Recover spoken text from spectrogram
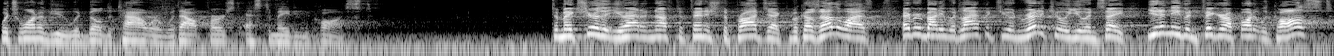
Which one of you would build a tower without first estimating the cost? To make sure that you had enough to finish the project, because otherwise everybody would laugh at you and ridicule you and say, You didn't even figure out what it would cost.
